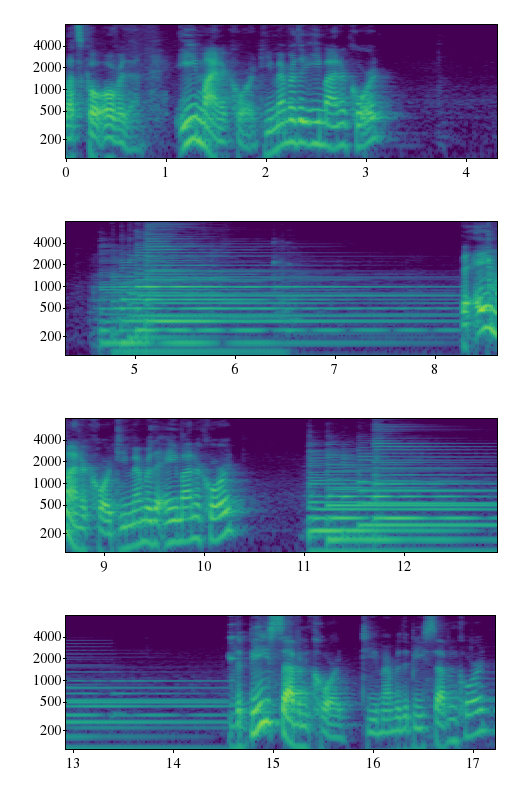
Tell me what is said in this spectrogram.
Let's go over them. E minor chord. Do you remember the E minor chord? The A minor chord. Do you remember the A minor chord? the B7 chord. Do you remember the B7 chord?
